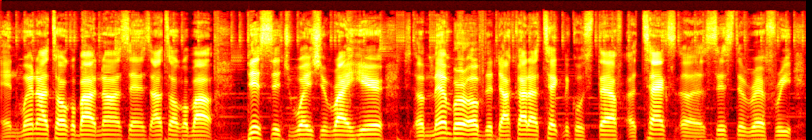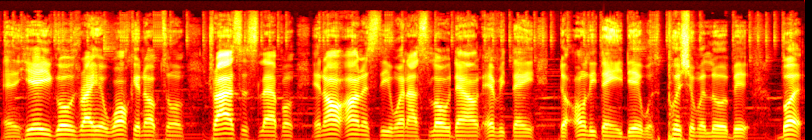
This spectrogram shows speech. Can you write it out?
And when I talk about nonsense, I talk about this situation right here. A member of the Dakkada technical staff attacks an assistant referee, and here he goes right here walking up to him tries to slap him. In all honesty, when I slowed down everything, the only thing he did was push him a little bit. But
